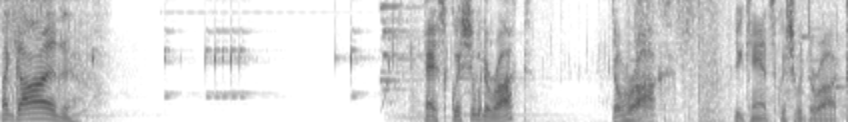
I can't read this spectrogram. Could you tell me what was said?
My god. Can I squish it with a rock? The rock. You can't squish it with the rock.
